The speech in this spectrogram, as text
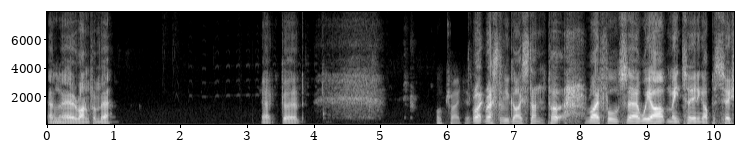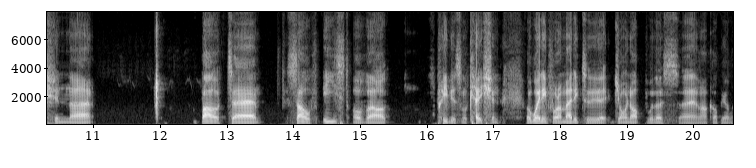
and uh, run from there? Yeah, good. I'll try to. Right, rest of you guys stand put. Rifles, uh, we are maintaining our position uh, about uh, southeast of our previous location. We're waiting for a medic to uh, join up with us. Uh, I'll copy over.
